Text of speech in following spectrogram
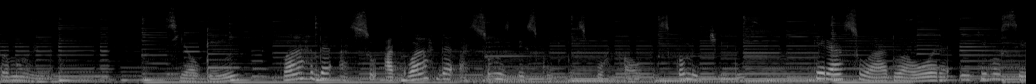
promovê-lo. Se alguém guarda aguarda as suas desculpas por faltas cometidas, terá soado a hora em que você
